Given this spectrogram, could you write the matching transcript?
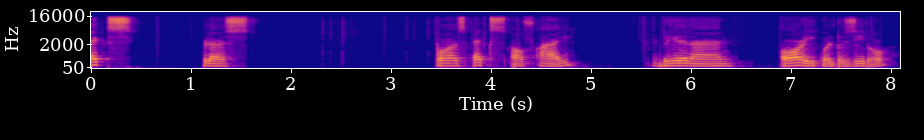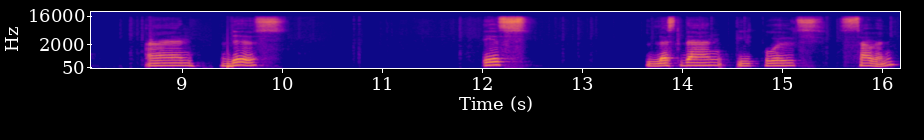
x plus pos x of i greater than or equal to 0 and this is less than equals 7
